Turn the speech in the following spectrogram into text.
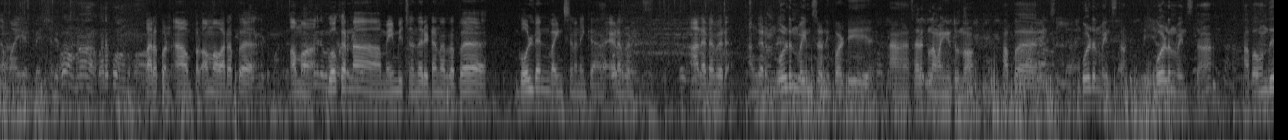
ஜமாயன் பேஷன் வரப்பன் ஆ அப்புறம் ஆமாம் வரப்ப ஆமாம் கோகர்னா மெயின் பீச்லேருந்து ரிட்டர்ன் வர்றப்ப கோல்டன் வைன்ஸ் நினைக்கிறேன் அந்த இடம் பேர். அந்த இடம் பேர். அங்கேருந்து கோல்டன் வைன்ஸில் நிப்பாட்டி சரக்குலாம் வாங்கிட்டு இருந்தோம். அப்போ கோல்டன் வைன்ஸ் தான். கோல்டன் வைன்ஸ் தான். அப்போ வந்து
